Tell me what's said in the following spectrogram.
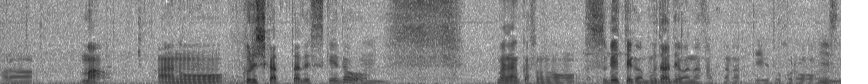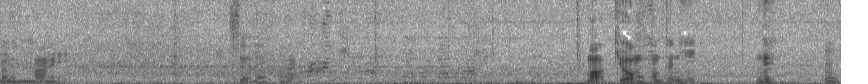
だからまああのー苦しかったですけど、うん。まあなんかその全てが無駄ではなかったなっていうところですかね、うんうんうんうん。はい、そうやね。はい、まあ今日はもう本当にねうん。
